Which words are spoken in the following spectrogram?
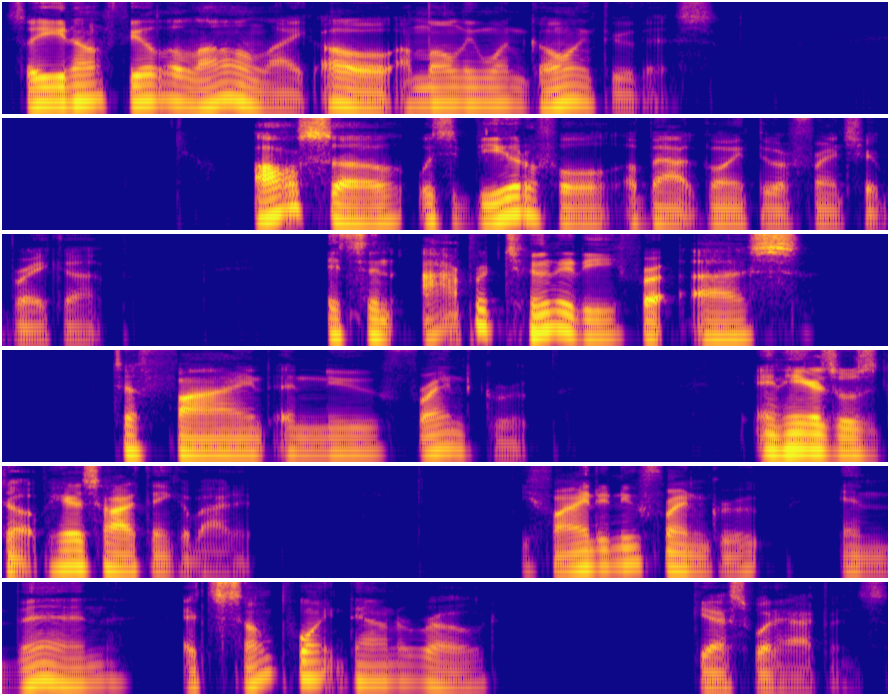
So you don't feel alone, like, oh, I'm the only one going through this. Also, what's beautiful about going through a friendship breakup, it's an opportunity for us to find a new friend group. And here's what's dope. Here's how I think about it. You find a new friend group, and then at some point down the road, guess what happens?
